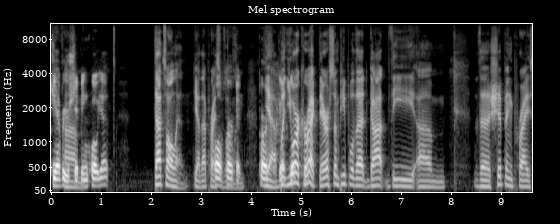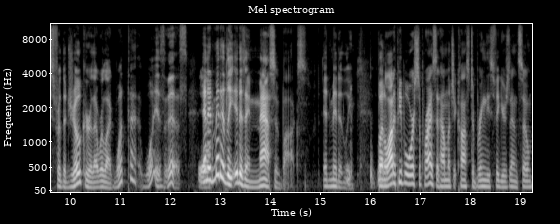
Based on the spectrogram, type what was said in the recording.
Do you have your Um, shipping quote yet? That's all in. Yeah, that price Oh, was all in. Perfect. Yeah, but you are correct. There are some people that got the um the shipping price for the Joker that we're like, what the what is this? Yeah. And admittedly, it is a massive box. Admittedly, but a lot of people were surprised at how much it cost to bring these figures in. So,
